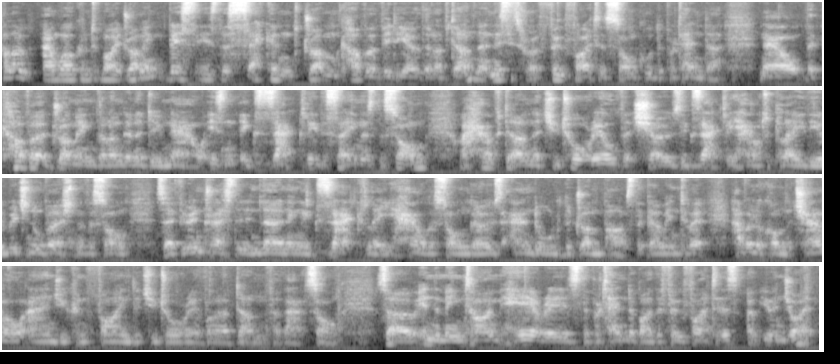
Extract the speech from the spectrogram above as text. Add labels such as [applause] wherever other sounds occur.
Hello and welcome to my drumming. This is the second drum cover video that I've done and this is for a Foo Fighters song called The Pretender. Now the cover drumming that I'm going to do now isn't exactly the same as the song. I have done a tutorial that shows exactly how to play the original version of the song so if you're interested in learning exactly how the song goes and all of the drum parts that go into it have a look on the channel and you can find the tutorial that I've done for that song. So in the meantime here here is The Pretender by the Foo Fighters. Hope you enjoy it.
